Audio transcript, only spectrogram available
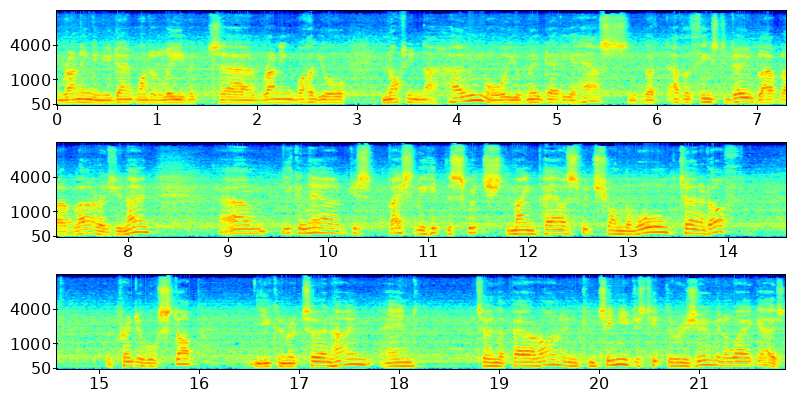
running and you don't want to leave it uh, running while you're not in the home or you've moved out of your house you've got other things to do blah blah blah as you know um, you can now just basically hit the switch the main power switch on the wall turn it off. The printer will stop. You can return home and turn the power on and continue. Just hit the resume and away it goes.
